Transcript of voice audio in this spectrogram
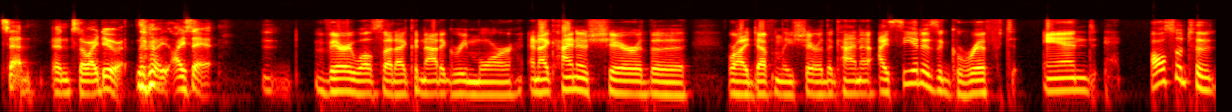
said, and so I do it. I, I say it. Very well said. I could not agree more, and I kind of share the where I definitely share the kind of I see it as a grift and also to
